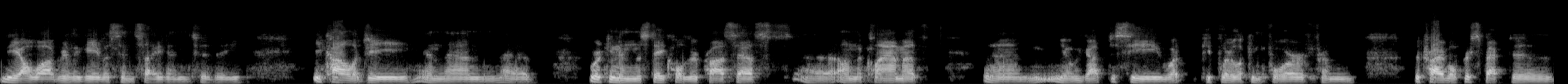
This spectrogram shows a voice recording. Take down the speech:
the Elwha really gave us insight into the ecology and then uh, working in the stakeholder process uh, on the Klamath. And, you know, we got to see what people are looking for from the tribal perspective,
